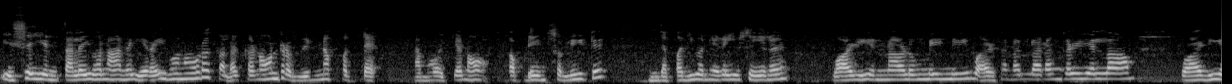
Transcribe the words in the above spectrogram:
இசையின் தலைவனான இறைவனோட கலக்கணுன்ற விண்ணப்பத்தை நம்ம வைக்கணும் அப்படின்னு சொல்லிட்டு இந்த பதிவை நிறைவு செய்கிறேன் வாழிய நாளும் மெய்மை வாழ்க நல்லறங்கள் எல்லாம். வாழிய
